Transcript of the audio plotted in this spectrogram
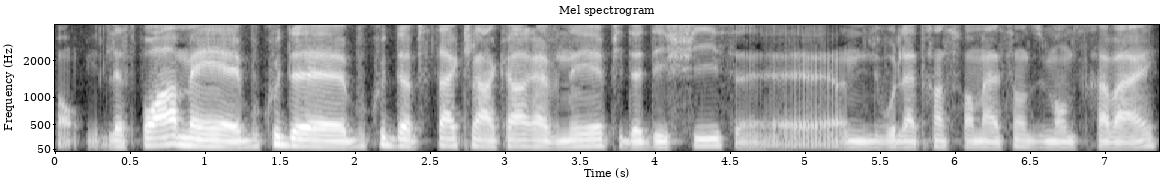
bon, de l'espoir, mais beaucoup de beaucoup d'obstacles encore à venir, puis de défis euh, au niveau de la transformation du monde du travail.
